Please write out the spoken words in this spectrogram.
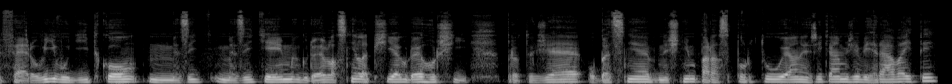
férový vodítko mezi, mezi tím, kdo je vlastně lepší a kdo je horší. Protože obecně v dnešním parasportu já neříkám, že vyhrávají ty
